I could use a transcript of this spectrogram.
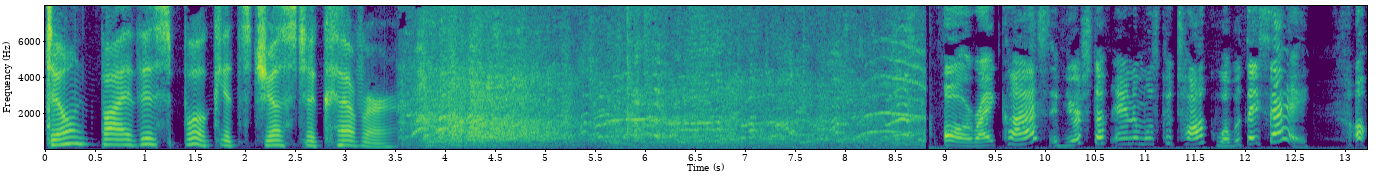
Don't buy this book, it's just a cover. All right, class, if your stuffed animals could talk, what would they say? Oh,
